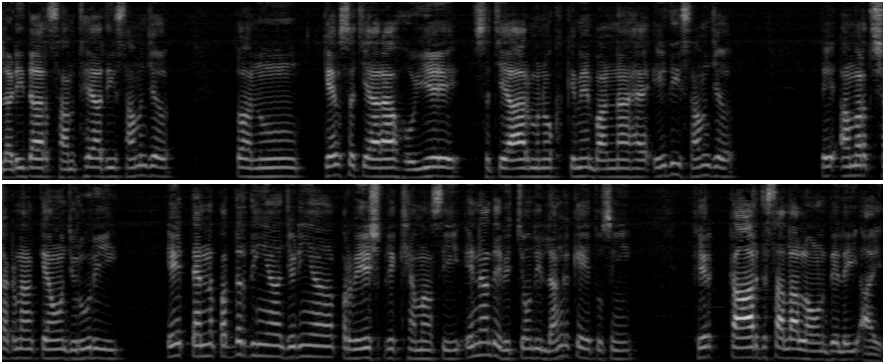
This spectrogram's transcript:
ਲੜੀਦਾਰ ਸੰਥਿਆ ਦੀ ਸਮਝ ਤੁਹਾਨੂੰ ਕਿਵ ਸਚਿਆਰਾ ਹੋਈਏ, ਸਚਿਆਰ ਮਨੁੱਖ ਕਿਵੇਂ ਬਣਨਾ ਹੈ, ਇਹਦੀ ਸਮਝ ਤੇ ਅੰਮ੍ਰਿਤ ਛਕਣਾ ਕਿਉਂ ਜ਼ਰੂਰੀ? ਇਹ ਤਿੰਨ ਪੱਧਰ ਦੀਆਂ ਜਿਹੜੀਆਂ ਪ੍ਰਵੇਸ਼ ਪ੍ਰੀਖਿਆਵਾਂ ਸੀ, ਇਹਨਾਂ ਦੇ ਵਿੱਚੋਂ ਦੀ ਲੰਘ ਕੇ ਤੁਸੀਂ ਫਿਰ ਕਾਰਜਸ਼ਾਲਾ ਲਾਉਣ ਦੇ ਲਈ ਆਏ।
